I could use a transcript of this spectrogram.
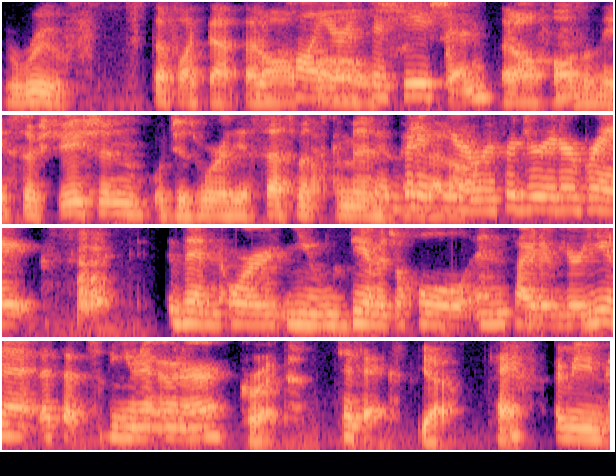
the roof, stuff like that, that you all call falls your association. that all falls on the association, which is where the assessments come in. But if your off. refrigerator breaks, then or you damage a hole inside of your unit, that's up to the unit owner correct, to fix. yeah. Okay. I mean,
